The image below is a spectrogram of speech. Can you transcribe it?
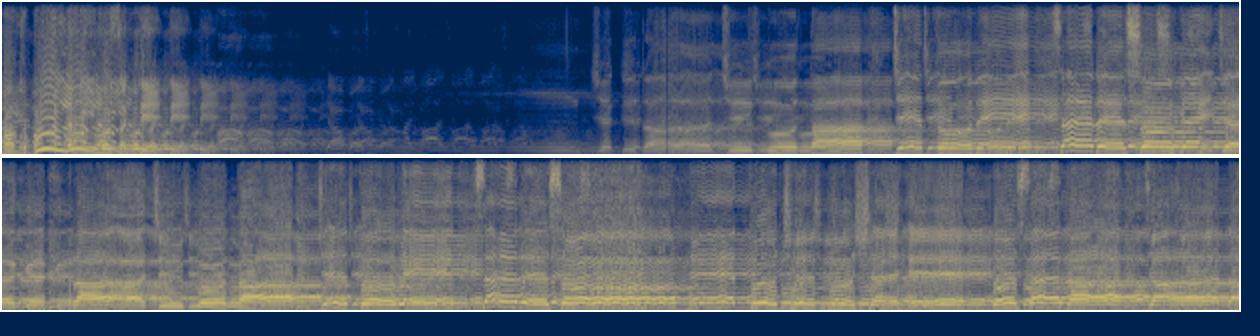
مقبول نہیں ہو سکتے۔ جگراج کو تاج تورے سر سو گئے۔ جگراج کو تاج تورے سر سو تجھ کو شہے تو سرا جانا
